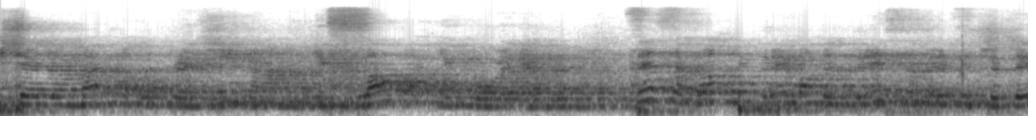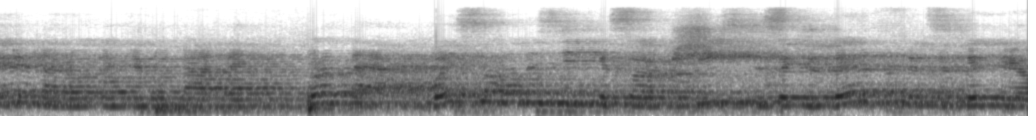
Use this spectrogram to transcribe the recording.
Ще Україна і слава і воля. Цей закон підтримали 334 народних депутати. Проте висловились тільки 46 з 433,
